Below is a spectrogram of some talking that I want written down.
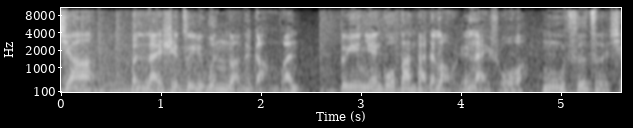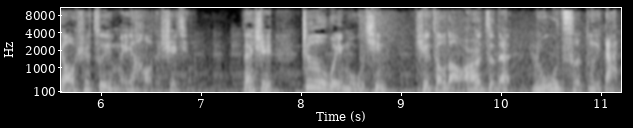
家本来是最温暖的港湾，对于年过半百的老人来说，母慈子孝是最美好的事情。但是这位母亲却遭到儿子的如此对待。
